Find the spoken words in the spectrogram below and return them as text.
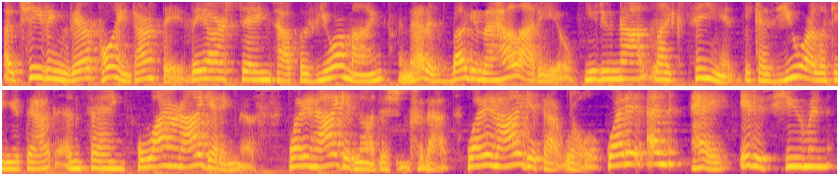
achieving their point, aren't they? They are staying top of your mind, and that is bugging the hell out of you. You do not like seeing it because you are looking at that and saying, well, why aren't I getting this? Why didn't I get an audition for that? Why didn't I get that role? Why did, and hey, it is human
